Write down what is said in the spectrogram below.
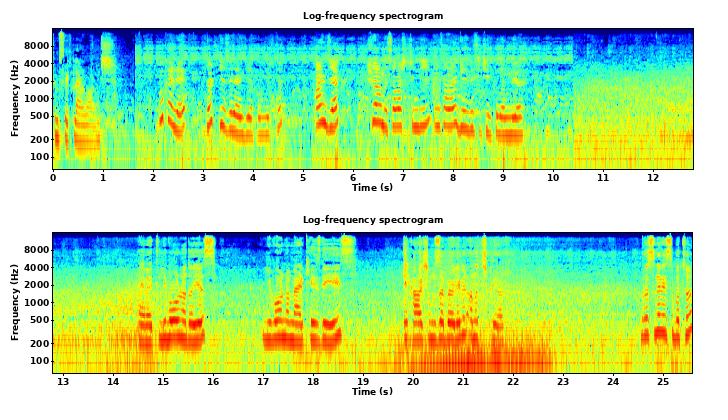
tümsekler varmış. Bu kale 400 yıl önce yapılmıştır. Ancak şu anda savaş için değil, insanların gezmesi için kullanılıyor. Evet, Livorno'dayız. Livorno merkezdeyiz. Ve karşımıza böyle bir anıt çıkıyor. Burası neresi Batu?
